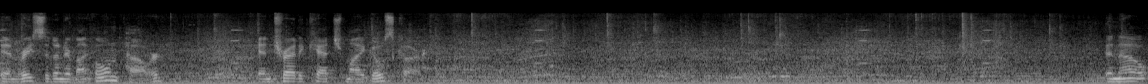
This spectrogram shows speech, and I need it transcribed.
and race it under my own power and try to catch my ghost car And now,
